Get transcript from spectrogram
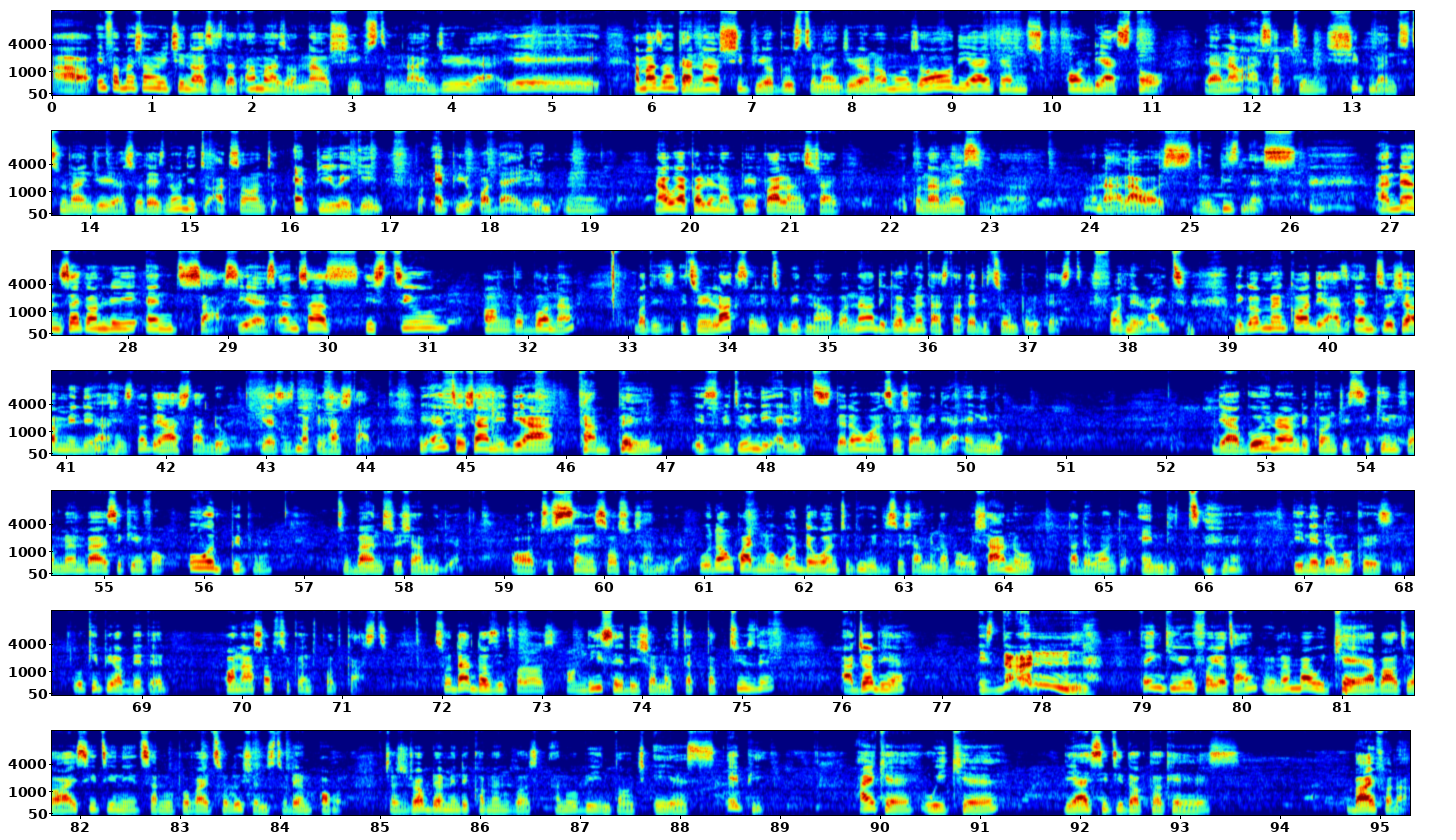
Our information reaching us is that Amazon now ships to Nigeria. Yay! Amazon can now ship your goods to Nigeria on almost all the items on their store. They are now accepting shipment to Nigeria, so there's no need to ask someone to help you again, to help you order again. Mm. Now we are calling on PayPal and Stripe. Make una mercy now. Don't allow us do business. And then secondly, End SARS. Yes, End SARS is still on the burner, but it's, it's relaxed a little bit now. But now the government has started its own protest. Funny, right? The government called it as End Social Media. It's not a hashtag though. Yes, it's not a hashtag. The End Social Media campaign is between the elites. They don't want social media anymore. They are going around the country seeking for members, seeking for old people to ban social media or to censor social media. We don't quite know what they want to do with the social media, but we shall know that they want to end it in a democracy. We'll keep you updated on our subsequent podcast. So that does it for us on this edition of Tech Talk Tuesday. Our job here is done. Thank you for your time. Remember, we care about your ICT needs and we provide solutions to them all. Just drop them in the comment box and we'll be in touch ASAP. I care, we care, the ICT doctor cares. Bye for now.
